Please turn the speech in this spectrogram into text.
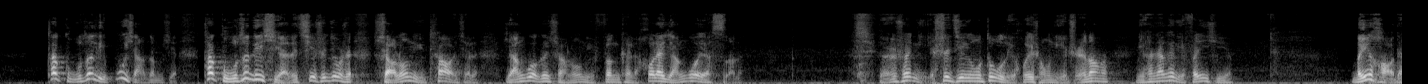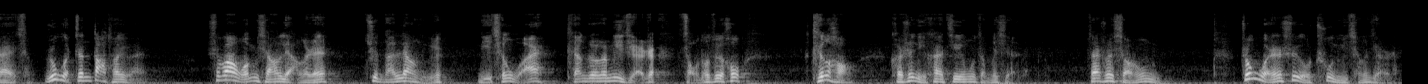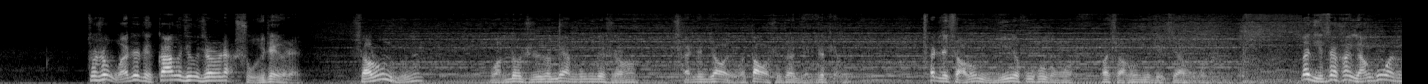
他骨子里不想这么写，他骨子里写的其实就是小龙女跳下去了，杨过跟小龙女分开了，后来杨过也死了。有人说你是金庸肚子里蛔虫，你知道吗？你看咱给你分析啊，美好的爱情如果真大团圆，是吧？我们想两个人俊男靓女，你情我爱，甜哥哥蜜姐姐走到最后，挺好。可是你看金庸怎么写的？再说小龙女，中国人是有处女情结的，就是我这得干干净净的属于这个人。小龙女呢，我们都知道练功的时候，全真教有个道士叫尹志平。趁着小龙女迷迷糊糊功夫，把小龙女给奸污了。那你再看杨过呢？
